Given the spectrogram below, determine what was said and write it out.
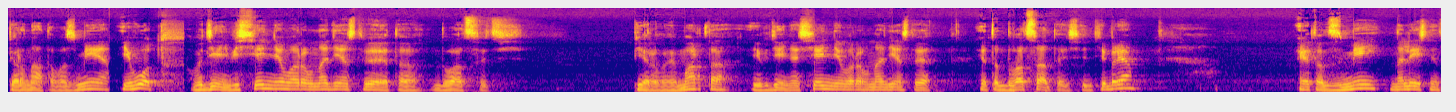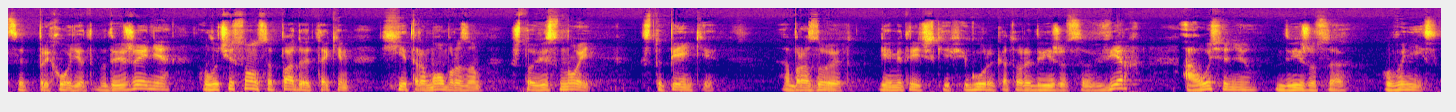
пернатого змея. И вот в день весеннего равноденствия, это 21 марта, и в день осеннего равноденствия, это 20 сентября, этот змей на лестнице приходит в движение, лучи солнца падают таким хитрым образом, что весной ступеньки образуют геометрические фигуры, которые движутся вверх, а осенью движутся вниз.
